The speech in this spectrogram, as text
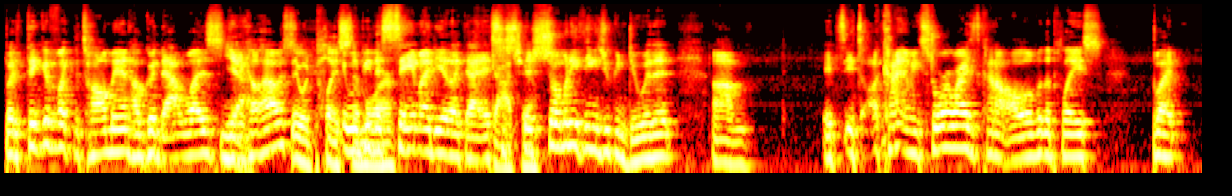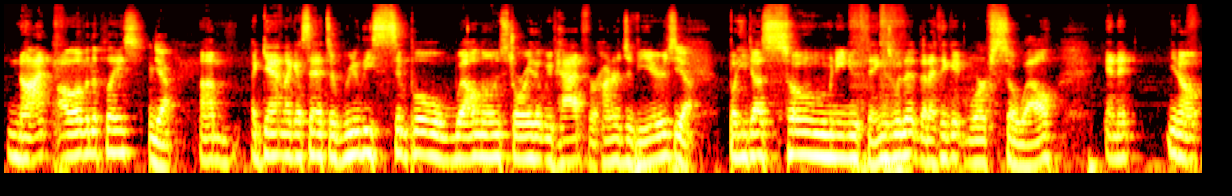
but think of like the tall man, how good that was Yeah. in Hill House. It would play It would be the same idea like that. It's just there's so many things you can do with it. Um, it's it's kind. I mean, story wise, it's kind of all over the place, but not all over the place. yeah. Um, again, like I said, it's a really simple, well-known story that we've had for hundreds of years. Yeah. But he does so many new things with it that I think it works so well, and it, you know,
